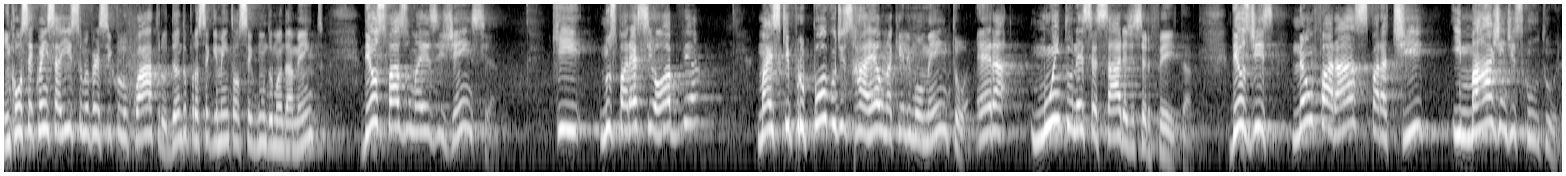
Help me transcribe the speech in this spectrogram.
Em consequência a isso, no versículo 4, dando prosseguimento ao segundo mandamento, Deus faz uma exigência que nos parece óbvia, mas que para o povo de Israel naquele momento era muito necessária de ser feita. Deus diz: Não farás para ti imagem de escultura.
